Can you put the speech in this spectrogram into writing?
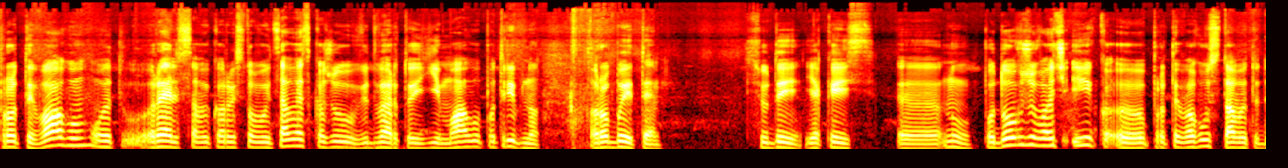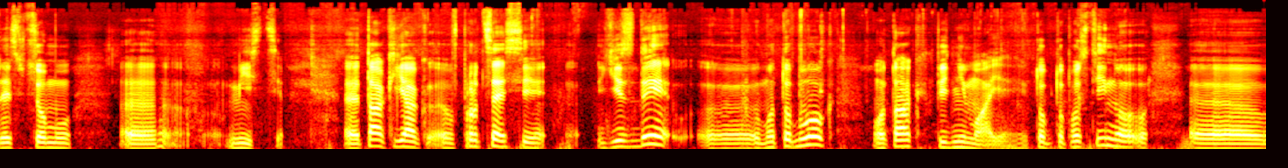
противагу. От рельса використовується, але скажу відверто, її мало. Потрібно робити сюди якийсь е, ну, подовжувач і е, противагу ставити десь в цьому е, місці. Е, так як в процесі їзди е, мотоблок отак піднімає. Тобто постійно е,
